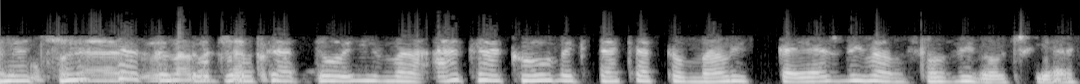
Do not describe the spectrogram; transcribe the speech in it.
ja úplne... Ja to začiatku... dojíma, akákoľvek takáto malistka, ja vždy mám slzy v očiach.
